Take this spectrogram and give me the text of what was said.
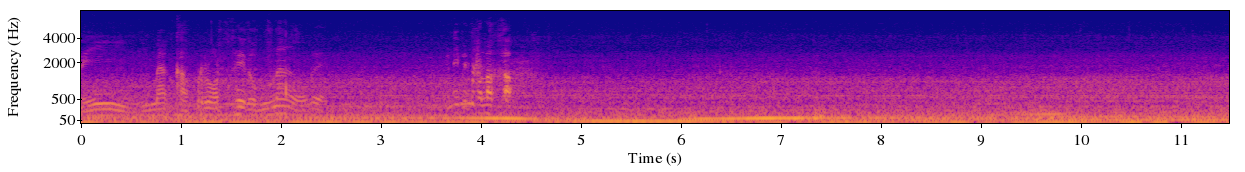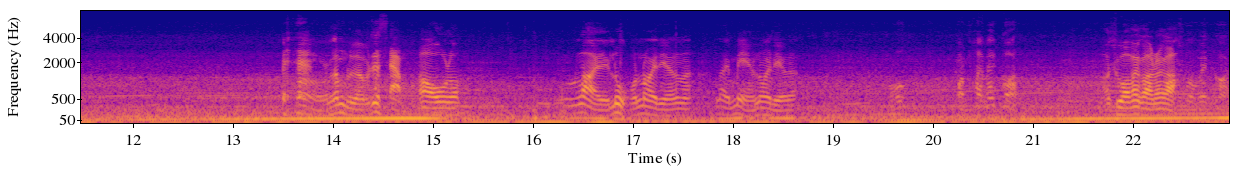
นี่พี่มากขับรถให้ผมนั่งเลยอันนี้เป็นคนละขับไปห่างล้ำเหลือมันจะแสบเอาหรอ ไล่ลูกมันหน่อยเดียวนะไล่แม่มันหน่อยเดียวแล้วโอ้ปลอดภัยไว้ก่อนเอาชัวร์ไปก่อนนะก่อนชัวร์ไว้ก่อน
